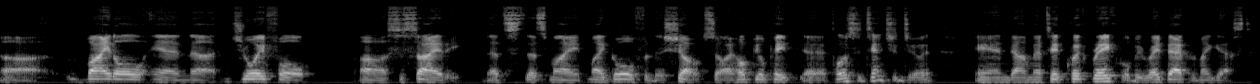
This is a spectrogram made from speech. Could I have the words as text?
uh, vital, and uh, joyful uh, society. That's that's my my goal for this show. So I hope you'll pay uh, close attention to it. And I'm going to take a quick break. We'll be right back with my guest.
